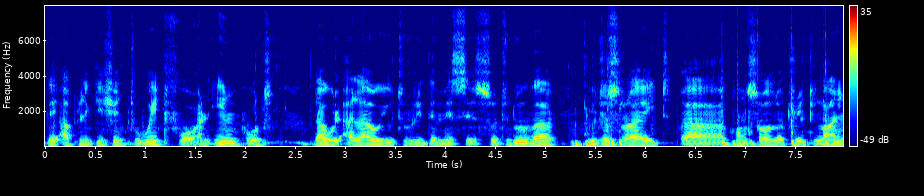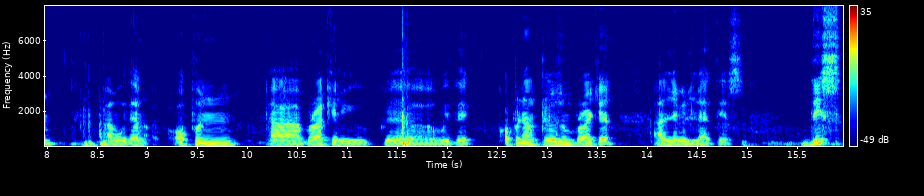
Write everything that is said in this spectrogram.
the application to wait for an input that will allow you to read the message. So to do that you just write uh, read line and with an open uh, bracket you uh, with the open and closing bracket and leave it like this. This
